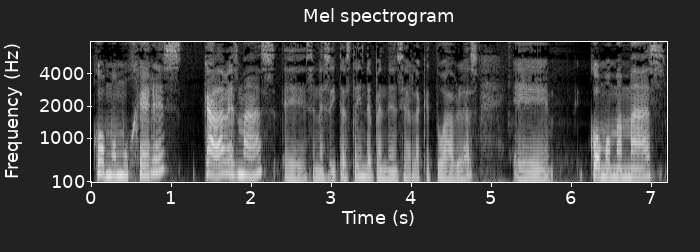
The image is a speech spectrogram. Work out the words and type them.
Como mujeres, cada vez más eh, se necesita esta independencia de la que tú hablas. Eh, como mamás,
